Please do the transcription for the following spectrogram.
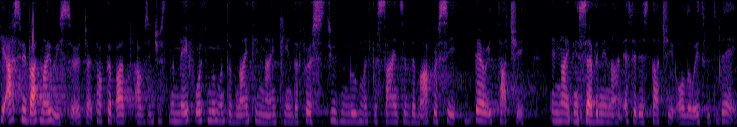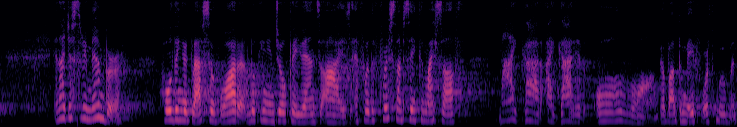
he asked me about my research. I talked about, I was interested in the May 4th movement of 1919, the first student movement for science and democracy, very touchy in 1979, as it is touchy all the way through today. And I just remember holding a glass of water, looking in Zhou Peiyuan's eyes, and for the first time saying to myself, my God, I got it all wrong about the May 4th movement.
